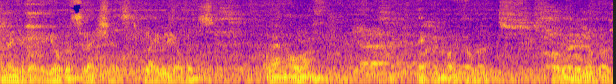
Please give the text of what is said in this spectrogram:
And then you got the yogurt selections, flavor yogurts, granola, apricot yogurt, strawberry yogurt,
